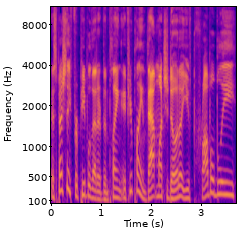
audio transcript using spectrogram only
especially for people that have been playing. If you're playing that much Dota, you've probably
